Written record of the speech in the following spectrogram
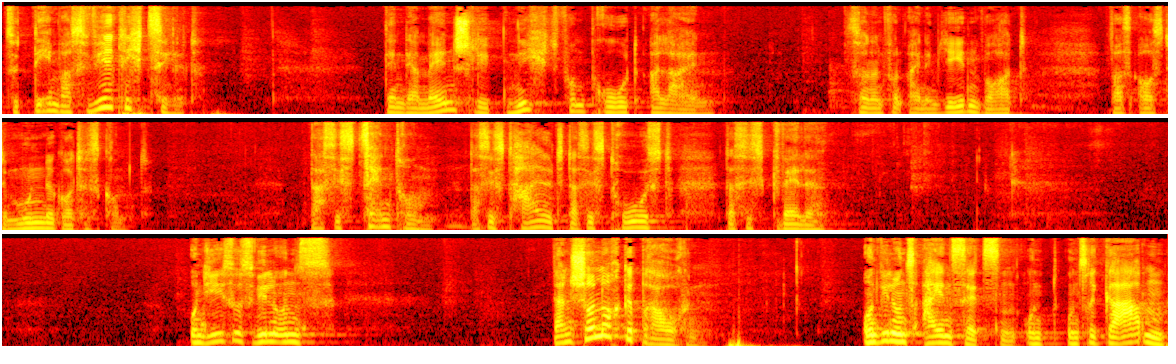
zu dem, was wirklich zählt. Denn der Mensch lebt nicht vom Brot allein, sondern von einem jeden Wort, was aus dem Munde Gottes kommt. Das ist Zentrum, das ist Halt, das ist Trost, das ist Quelle. Und Jesus will uns dann schon noch gebrauchen und will uns einsetzen und unsere Gaben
